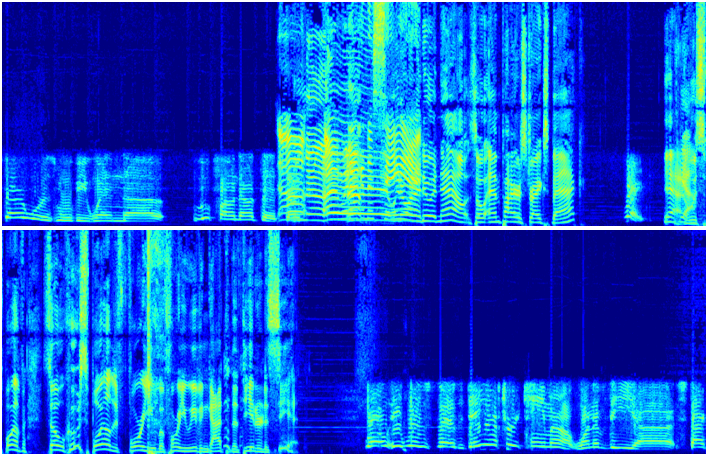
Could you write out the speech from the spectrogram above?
Star Wars movie when uh, Luke found out that. Oh, that- no, we're not going to Hey, say we don't want to it. do it now. So, Empire Strikes Back? Right. Yeah, Yeah. it was spoiled. For, so, who spoiled it for you before you even got to the theater to see it? Well, it was uh, the day after it came out. One of the uh, stock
